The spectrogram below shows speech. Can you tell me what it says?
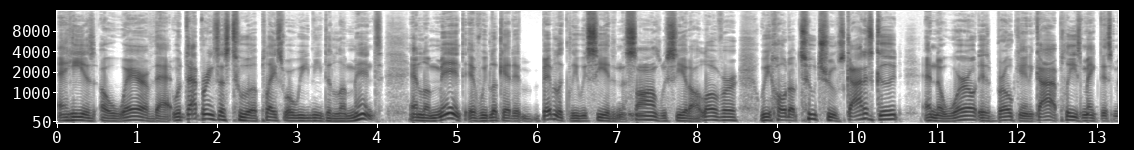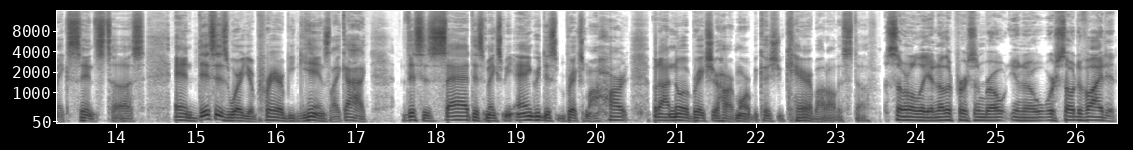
And He is aware of that. Well, that brings us to a place where we need to lament. And lament, if we look at it biblically, we see it in the Psalms, we see it all over. We hold up two truths God is good and the world is broken. God, please make this make sense to us. And this is where your prayer begins. Like, God, this is sad. This makes me angry. This breaks my heart. But I know it breaks your heart more because you care about all this stuff. Similarly, another person wrote, you know, we're so divided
